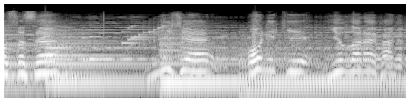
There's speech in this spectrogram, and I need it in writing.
dostası nice 12 yıllara efendim.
